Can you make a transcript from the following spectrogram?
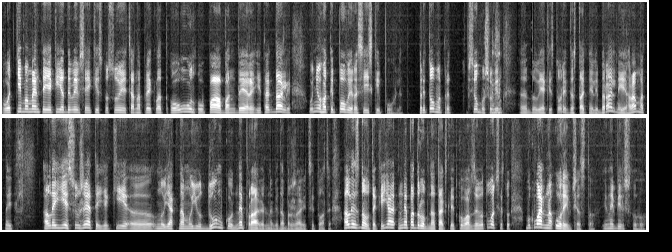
От ті моменти, які я дивився, які стосуються, наприклад, ОУН, УПА, Бандери і так далі, у нього типовий російський погляд. При тому, при всьому, що він е, ну, як історик, достатньо ліберальний і грамотний. Але є сюжети, які, е, ну, як на мою думку, неправильно відображають ситуацію. Але знов таки, я не подробно так слідкував за його творчістю, буквально уривчасто, і не більш того.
